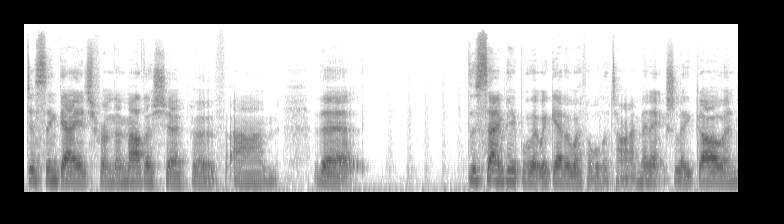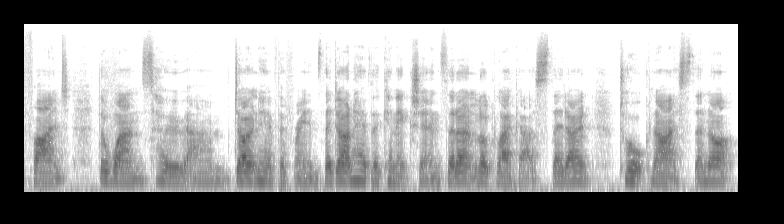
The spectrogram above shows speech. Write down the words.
disengage from the mothership of um, the the same people that we gather with all the time and actually go and find the ones who um, don't have the friends, they don't have the connections, they don't look like us, they don't talk nice, they're not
